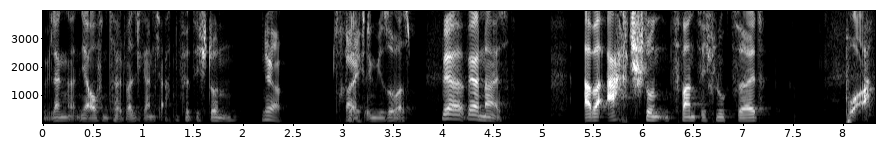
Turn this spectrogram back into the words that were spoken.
wie lange hatten die Aufenthalt? Weiß ich gar nicht, 48 Stunden. Ja, das Vielleicht reicht. irgendwie sowas. Wäre wär nice. Aber 8 Stunden 20 Flugzeit. Boah.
